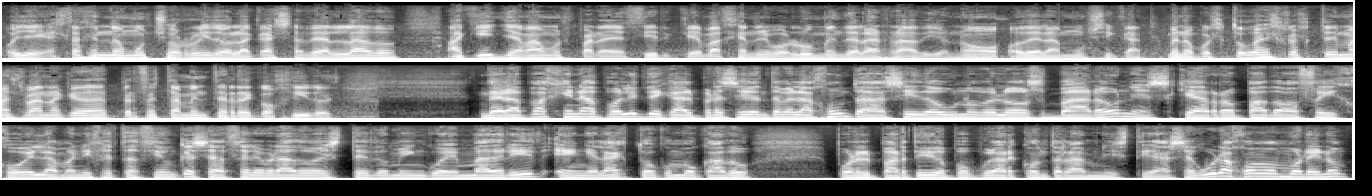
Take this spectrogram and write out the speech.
oye, está haciendo mucho ruido la casa de al lado, aquí llamamos para decir que bajen el volumen de la radio ¿no? o de la música. Bueno, pues todos estos temas van a quedar perfectamente recogidos. De la página política, el presidente de la Junta ha sido uno de los varones que ha arropado a Feijó en la manifestación que se ha celebrado este domingo en Madrid, en el acto convocado por el Partido Popular contra la Amnistía. Asegura Juan Moreno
